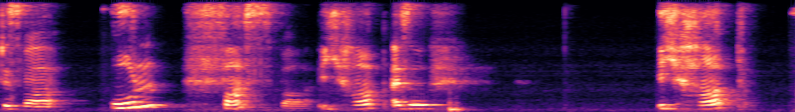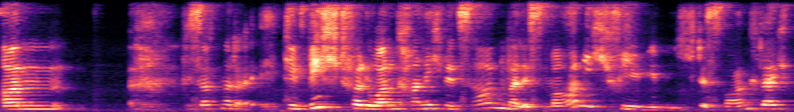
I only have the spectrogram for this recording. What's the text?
Das war unfassbar. Ich habe, also, ich habe an wie sagt man, Gewicht verloren kann ich nicht sagen, weil es war nicht viel Gewicht. Es waren vielleicht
